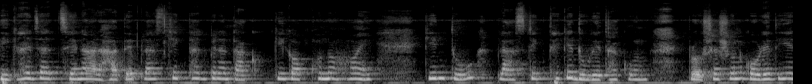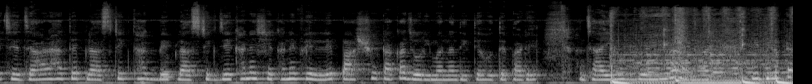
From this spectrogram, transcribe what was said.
দীঘায় যাচ্ছেন আর হাতে প্লাস্টিক থাকবে না, তা কি কখনো হয়? কিন্তু প্লাস্টিক থেকে দূরে থাকুন। প্রশাসন করে দিয়েছে, যার হাতে প্লাস্টিক থাকবে প্লাস্টিক যেখানে সেখানে ফেললে পাঁচশো টাকা জরিমানা দিতে হতে পারে। যাই হোক বন্ধুরা, আমার ভিডিওটা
